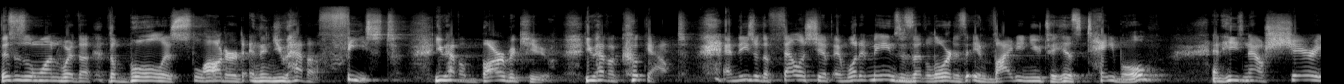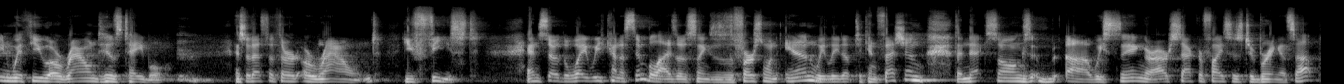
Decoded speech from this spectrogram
This is the one where the, the bull is slaughtered and then you have a feast. You have a barbecue. You have a cookout. And these are the fellowship. And what it means is that the Lord is inviting you to his table and he's now sharing with you around his table. And so that's the third around. You feast. And so the way we kind of symbolize those things is the first one in, we lead up to confession. The next songs uh, we sing are our sacrifices to bring us up.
